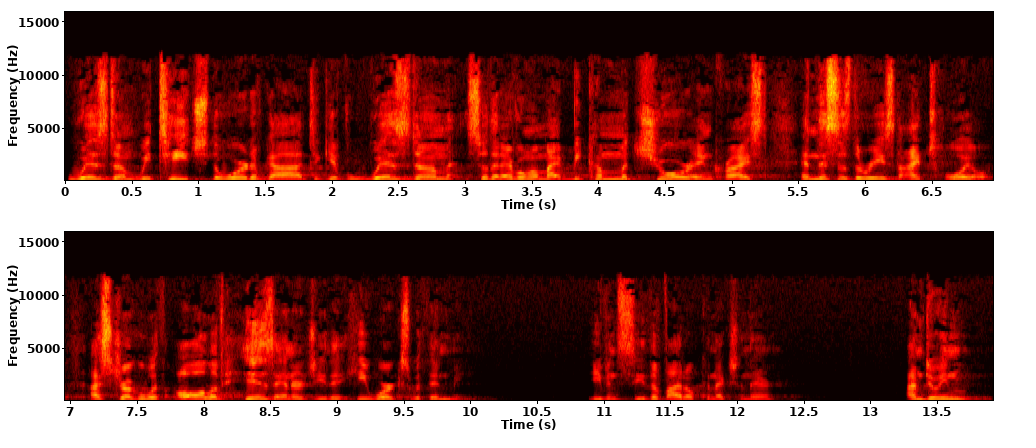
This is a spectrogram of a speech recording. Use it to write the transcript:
Wisdom. We teach the Word of God to give wisdom so that everyone might become mature in Christ. And this is the reason I toil. I struggle with all of His energy that He works within me. Even see the vital connection there? I'm doing,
